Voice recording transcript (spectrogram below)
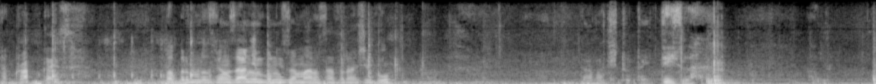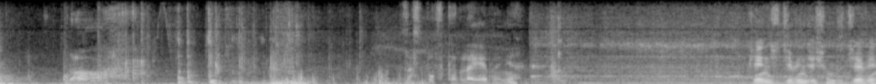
ta klapka jest dobrym rozwiązaniem, bo nie zamarza w razie W. Dawać tutaj diesla. O. Za stówkę wlejemy, nie? 5,99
